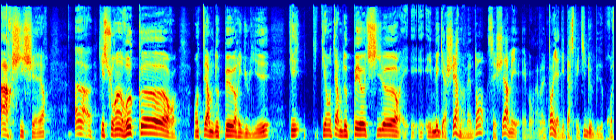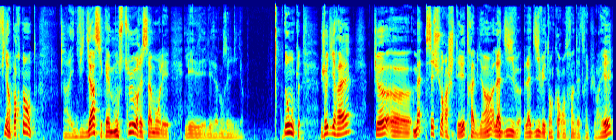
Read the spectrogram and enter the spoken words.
archi cher, qui est sur un record en termes de PE régulier, qui est, en termes de PE chiller et, méga cher, mais en même temps, c'est cher, mais en même temps, il y a des perspectives de, profit importantes. Hein, Nvidia, c'est quand même monstrueux récemment, les annonces Nvidia. Donc, je dirais que euh, c'est suracheté, très bien. La div, la div est encore en train d'être épurée,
